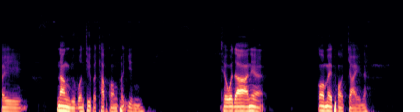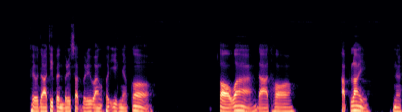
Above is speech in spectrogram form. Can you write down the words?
ไปนั่งอยู่บนที่ประทับของพระอินทร์เทวดาเนี่ย ก็ไม่พอใจนะเเทวดาที่เป็นบริษัทบริวารของพระอินทร์เนี่ยก็ ต่อว่าด่าทอ ขับไล่นะ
